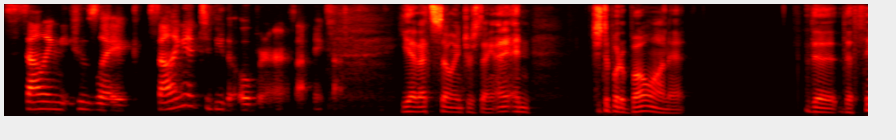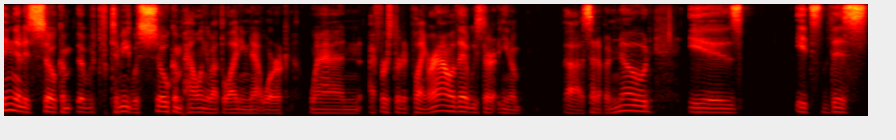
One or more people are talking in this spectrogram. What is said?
selling who's like selling it to be the opener if that makes sense. Yeah, that's so interesting. And, and just to put a bow on it, the the thing that is so com- that to me was so compelling about the Lightning Network when I first started playing around with it, we started you know uh, set up a node. Is it's this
